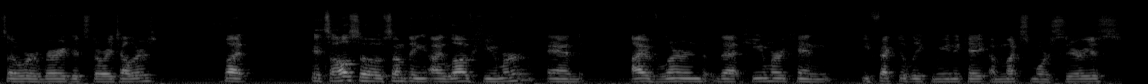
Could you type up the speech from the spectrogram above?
so we're very good storytellers. But it's also something I love humor, and I've learned that humor can effectively communicate a much more serious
